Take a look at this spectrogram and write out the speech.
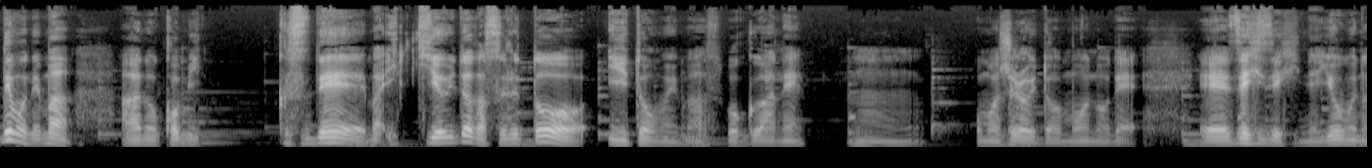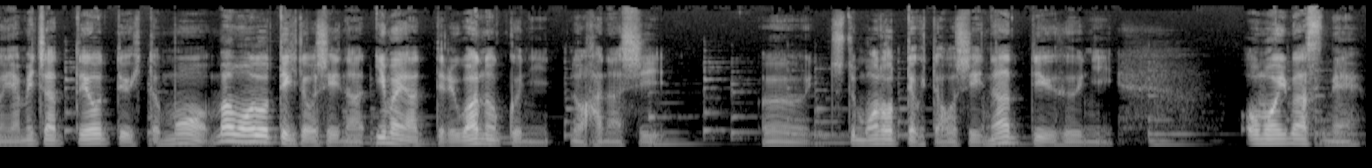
でもね、まあ、あの、コミックスで、まあ、一気読みとかするといいと思います。僕はね。うん。面白いと思うので、えーぜひぜひね、読むのやめちゃったよっていう人も、まあ、戻ってきてほしいな。今やってる和の国の話、うん、ちょっと戻ってきてほしいなっていうふうに思いますね。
